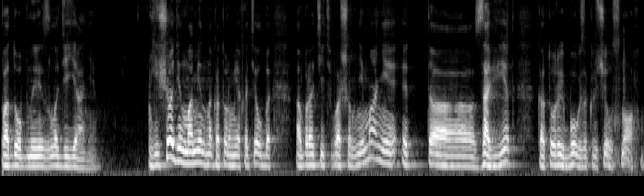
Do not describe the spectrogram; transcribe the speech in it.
подобные злодеяния. Еще один момент, на котором я хотел бы обратить ваше внимание, это завет, который Бог заключил с Нохом.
